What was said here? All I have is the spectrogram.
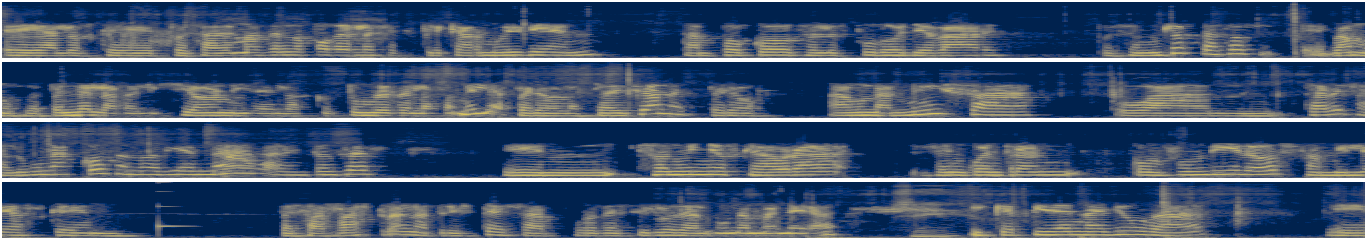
eh, a los que pues además de no poderles explicar muy bien, tampoco se les pudo llevar, pues en muchos casos, eh, vamos, depende de la religión y de las costumbres de la familia, pero las tradiciones, pero a una misa o a, ¿sabes?, alguna cosa, no había nada. Entonces, em, son niños que ahora se encuentran confundidos, familias que pues arrastran la tristeza, por decirlo de alguna manera, y que piden ayuda, eh,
